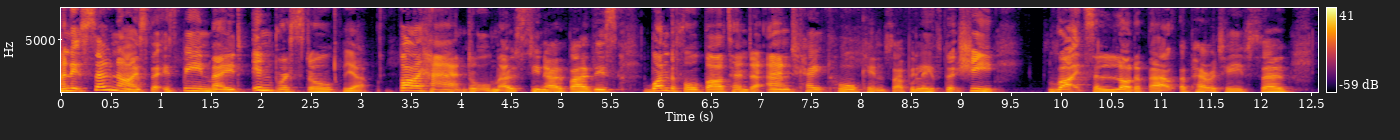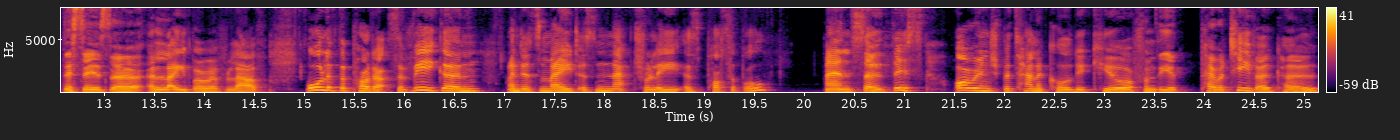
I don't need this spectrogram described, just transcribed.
And it's so nice that it's being made in Bristol Yeah. By hand almost, you know, by this wonderful bartender, Anne Kate Hawkings, I believe, that she writes a lot about aperitifs. So this is a, a labour of love. All of the products are vegan and is made as naturally as possible. And so this orange botanical liqueur from the Aperitivo Co.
